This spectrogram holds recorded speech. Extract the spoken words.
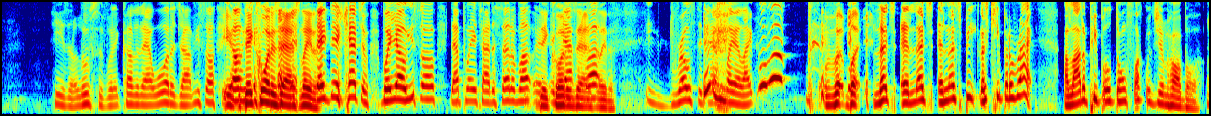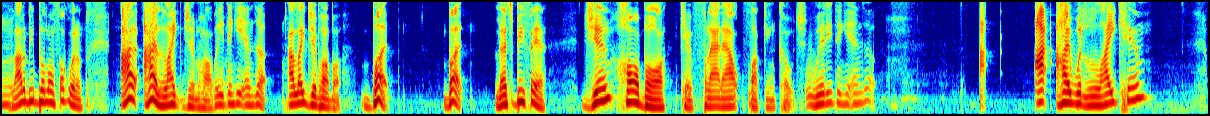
he's elusive when it comes to that water drop. You saw, Yeah, yo, they he- caught his ass later. They did catch him, but yo, you saw that play tried to set him up. and- They caught his ass up. later. He roasted that player like whoop whoop. but but let's and let's and let's be let's keep it a rack. A lot of people don't fuck with Jim Harbaugh. Mm. A lot of people don't fuck with him. I I like Jim Harbaugh. Where do you think he ends up? I like Jim Harbaugh. But but let's be fair. Jim Harbaugh can flat out fucking coach. Where do you think he ends up? I I would like him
